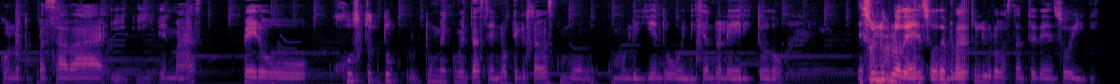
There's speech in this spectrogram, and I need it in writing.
con lo que pasaba y, y demás pero justo tú, tú me comentaste, ¿no? Que lo estabas como, como leyendo o iniciando a leer y todo. Es un libro denso, de verdad es un libro bastante denso y,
